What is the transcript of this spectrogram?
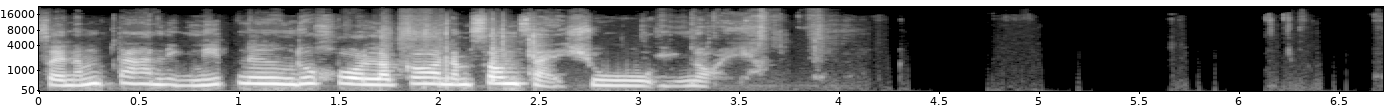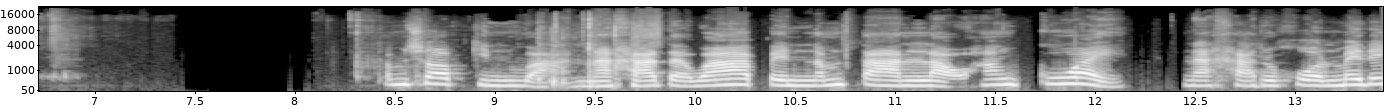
ใส่น้ำตาลอีกนิดนึงทุกคนแล้วก็น้ำส้มสายชูอีกหน่อยต้มชอบกินหวานนะคะ แต่ว่าเป็นน้ำตาลเหล่าห้างกล้วยนะคะ ทุกคนไม่ได้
